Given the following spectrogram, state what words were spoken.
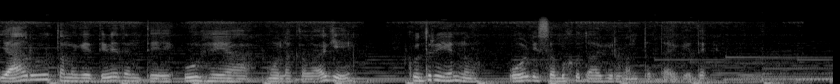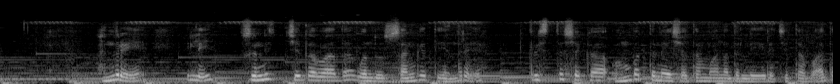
ಯಾರೂ ತಮಗೆ ತಿಳಿದಂತೆ ಊಹೆಯ ಮೂಲಕವಾಗಿ ಕುದುರೆಯನ್ನು ಓಡಿಸಬಹುದಾಗಿರುವಂಥದ್ದಾಗಿದೆ. ಅಂದರೆ ಇಲ್ಲಿ ಸುನಿಶ್ಚಿತವಾದ ಒಂದು ಸಂಗತಿ ಅಂದರೆ ಕ್ರಿಸ್ತಶಕ ಒಂಬತ್ತನೇ ಶತಮಾನದಲ್ಲಿ ರಚಿತವಾದ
